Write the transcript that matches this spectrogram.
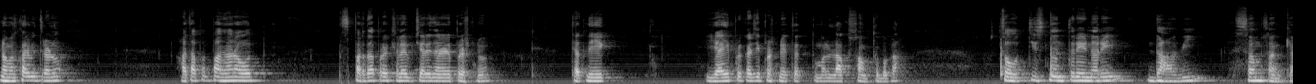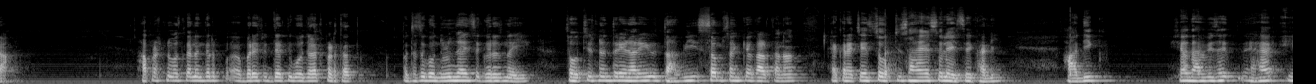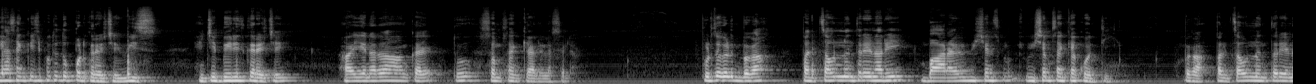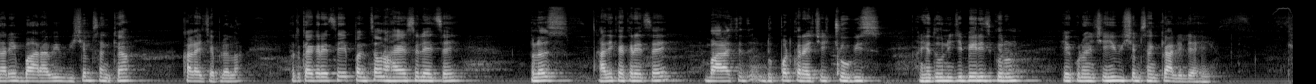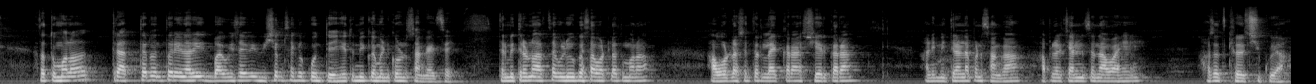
नमस्कार मित्रांनो. आता आपण पाहणार आहोत स्पर्धा परीक्षेला विचारले जाणारे प्रश्न. त्यातले एक याही प्रकारचे प्रश्न येतात तुम्हाला लाख सांगतो बघा. चौतीस नंतर येणारी दहावी समसंख्या. हा प्रश्न वाचल्यानंतर बरेच विद्यार्थी गोंधळात पडतात. पण तसं गोंधळून जायचं गरज नाही. चौतीस नंतर येणारी दहावी समसंख्या काढताना काय करायचे आहे चौतीस आहे असं लिहायचं आहे खाली. अधिक ह्या दहावी ह्या ह्या संख्येची फक्त दुप्पट करायची आहे, वीस ह्यांची बेरीज करायची आहे. हा येणारा अंक आहे तो समसंख्या आलेला असेल. पुढचं गणित बघा. पंचावन्न नंतर येणारी बारावी विषम विषम संख्या कोणती? बघा पंचावन्न नंतर येणारी बारावी विषम संख्या काढायची आपल्याला. तर काय करायचं आहे पंचावन्न हाय असं लिहायचं आहे प्लस आधी काय करायचं आहे बाराचे दुप्पट करायचे चोवीस. आणि हे दोन्हीची बेरीज करून एकोणऐंशी ही विषम संख्या आलेली आहे. आता तुम्हाला त्र्याहत्तर नंतर येणारी बावीसावी विषम संख्या कोणती आहे हे तुम्ही कमेंट करून सांगायचं आहे तर मित्रांनो आजचा व्हिडिओ कसा वाटला तुम्हाला? आवडला असेल तर लाईक करा शेअर करा. आणि मित्रांना पण सांगा आपल्या चॅनलचं नाव आहे हसत खेळत शिकूया.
